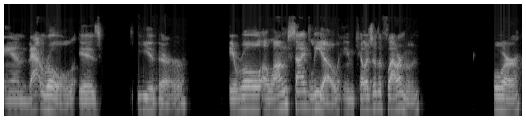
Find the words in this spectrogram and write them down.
and that role is either a role alongside Leo in Killers of the Flower Moon, or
